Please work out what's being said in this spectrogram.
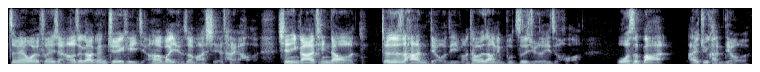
这边我也分享啊，这个要跟 Jacky 讲，他把演算法写的太好了。其实你刚才听到，这就是他很屌的地方，他会让你不自觉的一直滑。我是把 IG 砍掉了，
